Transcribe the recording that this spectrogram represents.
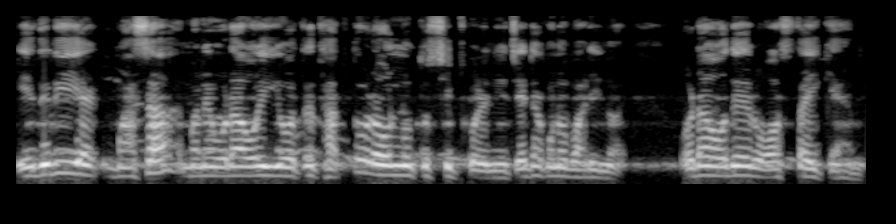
এদেরই এক মাসা মানে ওরা ওই ওতে থাকতো ওরা অন্যত্র শিফট করে নিয়েছে। এটা কোনো বাড়ি নয় ওটা ওদের অস্থায়ী ক্যাম্প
